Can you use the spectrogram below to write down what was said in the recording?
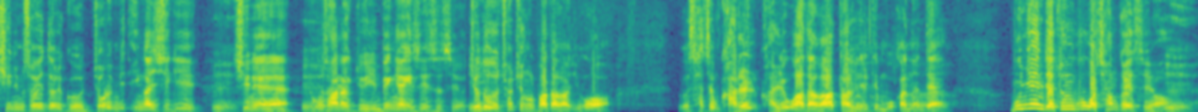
신임 소위들 그 졸업 및 인간식이 예. 시내 예. 해군사관학교 인백량에서 있었어요. 저도 초청을 받아가지고 그 사점 가를 가려고 하다가 다른 예. 일 때문에 못 갔는데 아. 문재인 대통령 부가 참가했어요. 예.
